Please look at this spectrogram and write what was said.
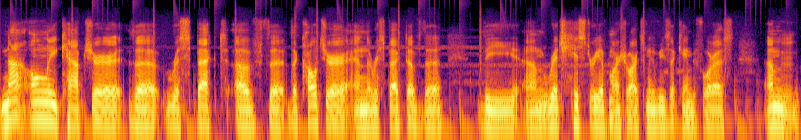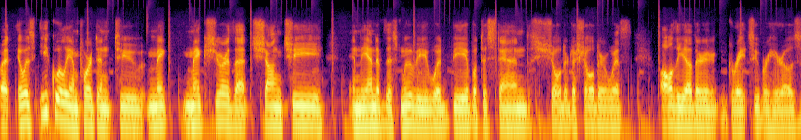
not only capture the respect of the the culture and the respect of the the um, rich history of martial arts movies that came before us, um, mm. But it was equally important to make make sure that Shang Chi, in the end of this movie, would be able to stand shoulder to shoulder with all the other great superheroes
